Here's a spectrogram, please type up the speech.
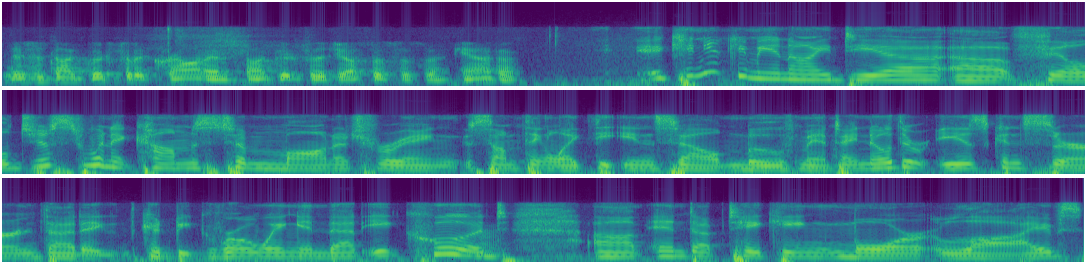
this is not good for the crown and it's not good for the justice system in Canada. Can you give me an idea, uh, Phil, just when it comes to monitoring something like the incel movement? I know there is concern that it could be growing and that it could um, end up taking more lives.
